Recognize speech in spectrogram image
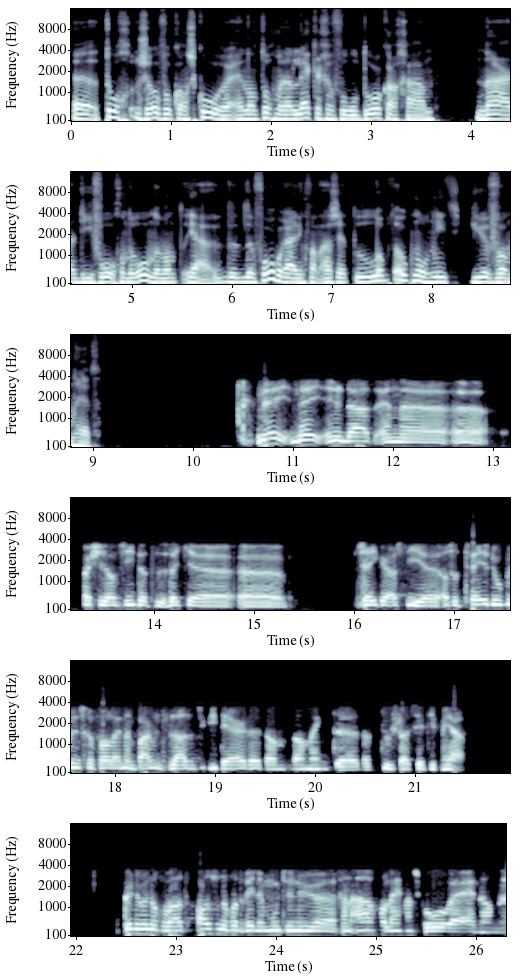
uh, toch zoveel kan scoren en dan toch met een lekker gevoel door kan gaan naar die volgende ronde. Want ja, de, voorbereiding van AZ loopt ook nog niet je van het. Nee, nee, inderdaad. En uh, als je dan ziet dat, dat je zeker als, die, als het tweede doelpunt is gevallen en een paar minuten later natuurlijk die derde, dan, dan denkt dat Toesla City van ja, kunnen we nog wat. Als we nog wat willen, moeten we nu uh, gaan aanvallen en gaan scoren. En dan, uh,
